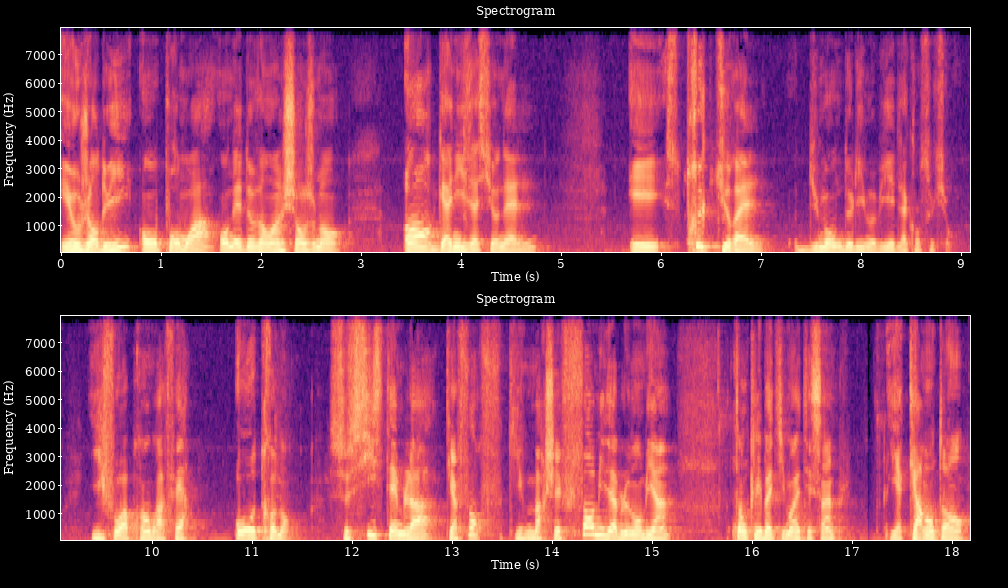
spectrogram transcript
Et aujourd'hui, pour moi, on est devant un changement organisationnel et structurel du monde de l'immobilier et de la construction. Il faut apprendre à faire autrement. Ce système-là, qui, qui marchait formidablement bien, tant que les bâtiments étaient simples, il y a 40 ans,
